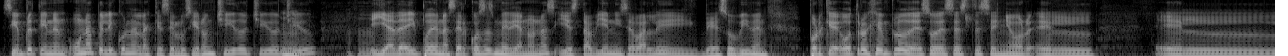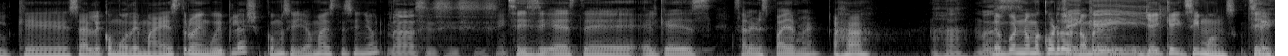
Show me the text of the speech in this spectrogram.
siempre tienen una película en la que se lucieron chido, chido, chido. Y ya de ahí pueden hacer cosas medianonas y está bien y se vale y de eso viven. Porque otro ejemplo de eso es este señor, el, el que sale como de maestro en Whiplash. ¿Cómo se llama este señor? Ah, sí, sí, sí, sí. Sí, sí, sí, este, el que es, sale en Spider-Man. Ajá. Ajá. No, bueno, no me acuerdo el nombre. J.K. Simmons. Sí.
